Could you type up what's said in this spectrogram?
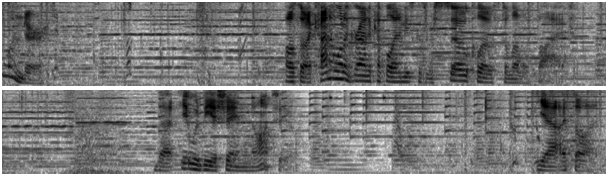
Wonder. Also, I kind of want to grind a couple enemies because we're so close to level 5. That it would be a shame not to. Yeah, I saw it.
